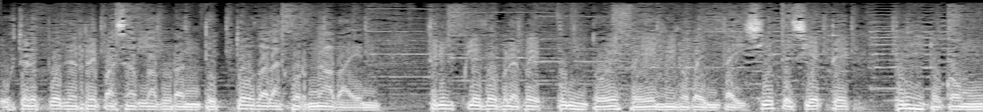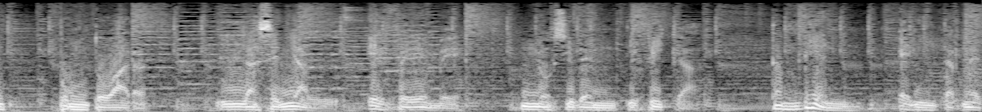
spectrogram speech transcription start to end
Usted puede repasarla durante toda la jornada en www.fm977.com.ar. La señal FM nos identifica también en Internet.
